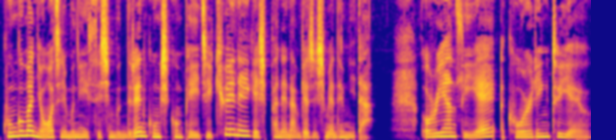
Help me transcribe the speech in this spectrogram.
궁금한 영어 질문이 있으신 분들은 공식 홈페이지 Q&A 게시판에 남겨주시면 됩니다. Orianth의 According to You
